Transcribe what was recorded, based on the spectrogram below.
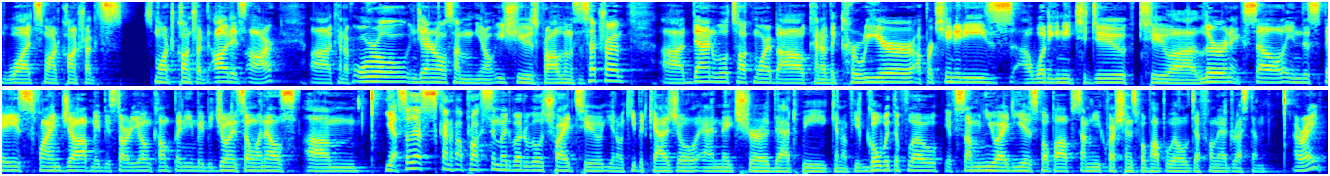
what smart contracts smart contract audits are, uh, kind of overall in general, some you know issues, problems, etc. Uh, then we'll talk more about kind of the career opportunities. Uh, what do you need to do to uh, learn, excel in this space, find job, maybe start your own company, maybe join someone else. Um, yeah, so that's kind of approximate, but we'll try to you know keep it casual and make sure that we kind of go with the flow. If some new ideas pop up, some new questions pop up, we'll definitely address them. All right.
